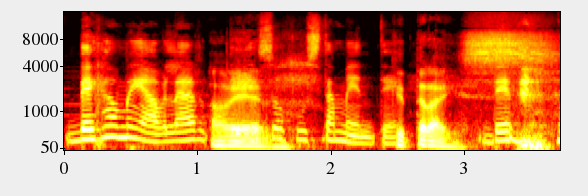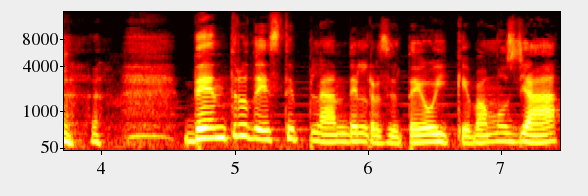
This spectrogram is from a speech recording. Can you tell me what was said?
déjame hablar de eso justamente. ¿Qué traes? dentro de este plan del reseteo y que vamos ya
